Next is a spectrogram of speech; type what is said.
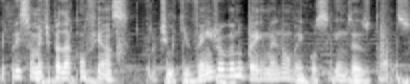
e principalmente para dar confiança para o time que vem jogando bem, mas não vem conseguindo os resultados.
